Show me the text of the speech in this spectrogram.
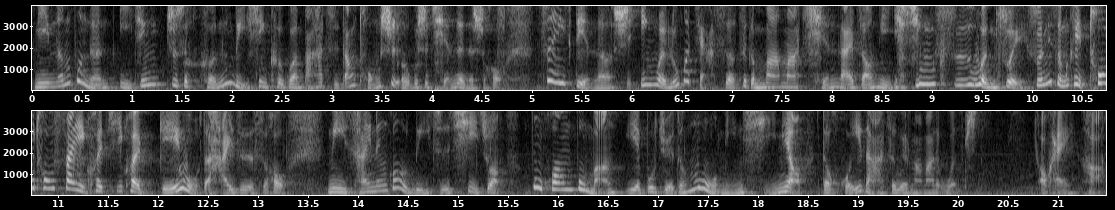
你能不能已经就是很理性客观，把他只当同事而不是前任的时候，这一点呢，是因为如果假设这个妈妈前来找你兴师问罪，说你怎么可以偷偷塞一块鸡块给我的孩子的时候，你才能够理直气壮、不慌不忙，也不觉得莫名其妙的回答这位妈妈的问题。OK，好，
